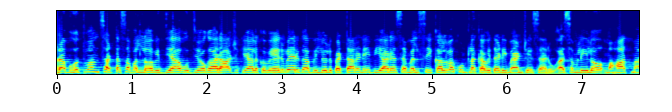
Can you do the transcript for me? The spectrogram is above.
ప్రభుత్వం చట్టసభల్లో విద్య ఉద్యోగ రాజకీయాలకు వేర్వేరుగా బిల్లులు పెట్టాలని BRS MLC Kalvakuntla Kavitha demand చేశారు. అసెంబ్లీలో మహాత్మా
